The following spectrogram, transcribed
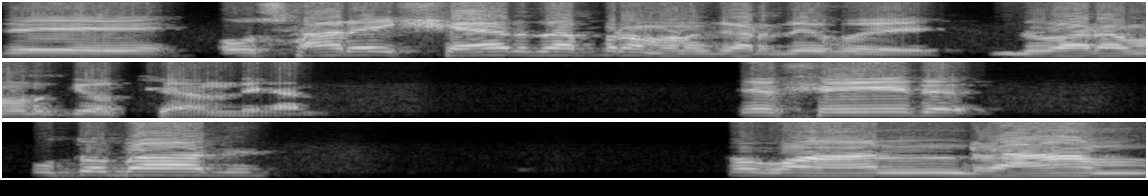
ਤੇ ਉਹ ਸਾਰੇ ਸ਼ਹਿਰ ਦਾ ਭ੍ਰਮਣ ਕਰਦੇ ਹੋਏ ਦੁਬਾਰਾ ਮੁੜ ਕੇ ਉੱਥੇ ਆਉਂਦੇ ਹਨ। ਤੇ ਫਿਰ ਉਸ ਤੋਂ ਬਾਅਦ ਭਗਵਾਨ ਰਾਮ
